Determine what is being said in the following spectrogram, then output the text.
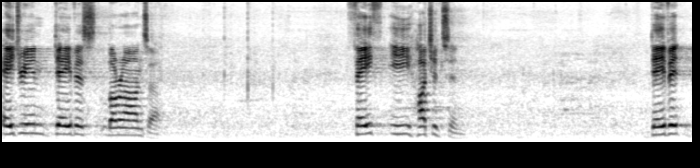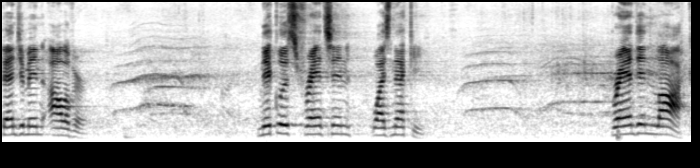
Adrian Davis Lorenza. Faith E. Hutchinson. David Benjamin Oliver. Nicholas Franson Wisniewski. Brandon Locke.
